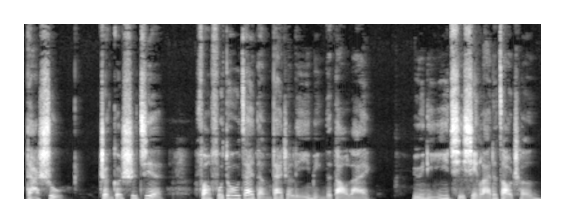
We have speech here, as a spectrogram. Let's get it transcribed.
大树，整个世界仿佛都在等待着黎明的到来。与你一起醒来的早晨，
